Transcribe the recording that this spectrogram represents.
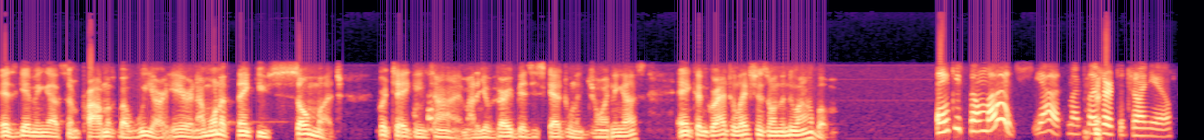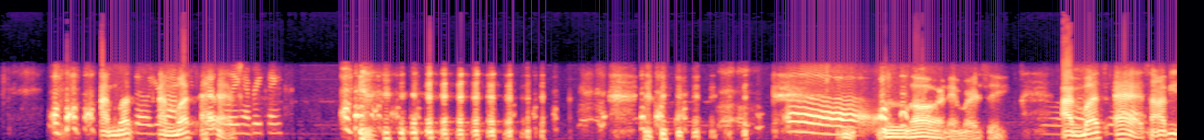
is giving us some problems, but we are here, and I want to thank you so much for taking time out of your very busy schedule and joining us. And congratulations on the new album. Thank you so much. Yeah, it's my pleasure to join you. I must. so you're I not must ask. everything. oh. Lord have mercy. Lord, I must yeah. ask, how have you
